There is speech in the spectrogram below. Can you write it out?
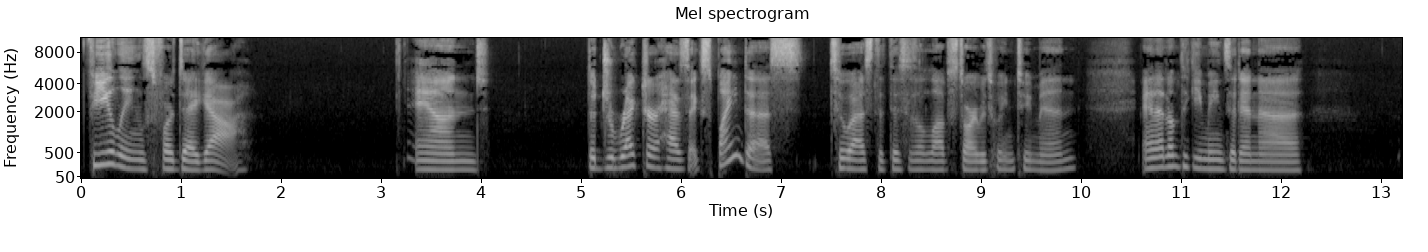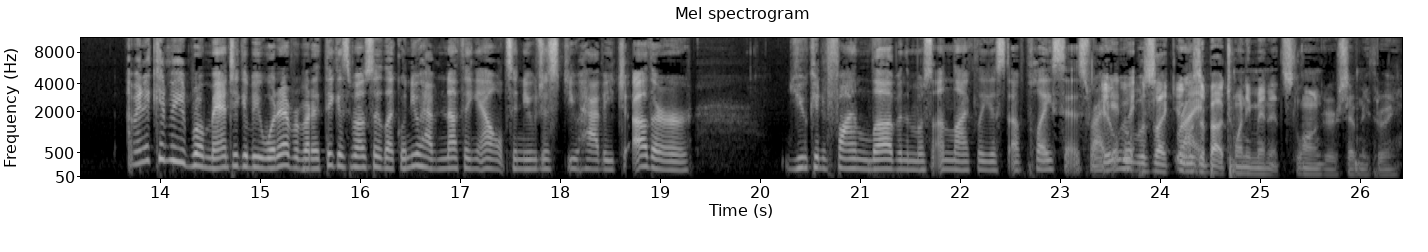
feelings for Degas. And the director has explained to us to us that this is a love story between two men. And I don't think he means it in a I mean, it could be romantic, it could be whatever, but I think it's mostly like when you have nothing else and you just you have each other, you can find love in the most unlikeliest of places, right? It, And it was like it was about twenty minutes longer. Seventy three.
